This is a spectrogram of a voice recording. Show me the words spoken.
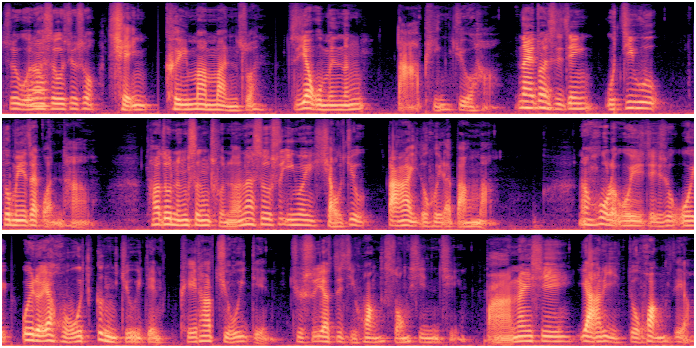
所以我那时候就说，钱可以慢慢赚，只要我们能打平就好。那一段时间我几乎都没有在管他。他都能生存了，那时候是因为小舅大阿姨都回来帮忙。那后来我也觉得说，我为了要活更久一点，陪他久一点，就是要自己放松心情，把那些压力都放掉，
